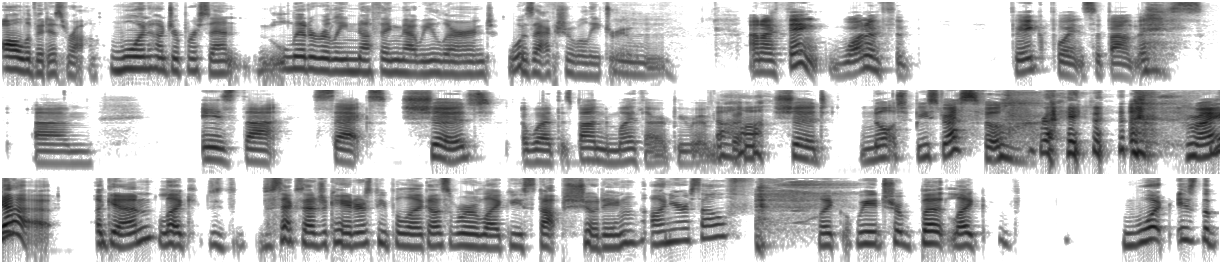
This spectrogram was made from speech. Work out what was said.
all of it is wrong. 100% literally nothing that we learned was actually true. Mm. And I think one of the big points about this um, is that sex should, a word that's banned in my therapy room, Uh-huh. but should not be stressful. right right? yeah again like sex educators people like us were like you stop shoulding on yourself like we tr- but like what is the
